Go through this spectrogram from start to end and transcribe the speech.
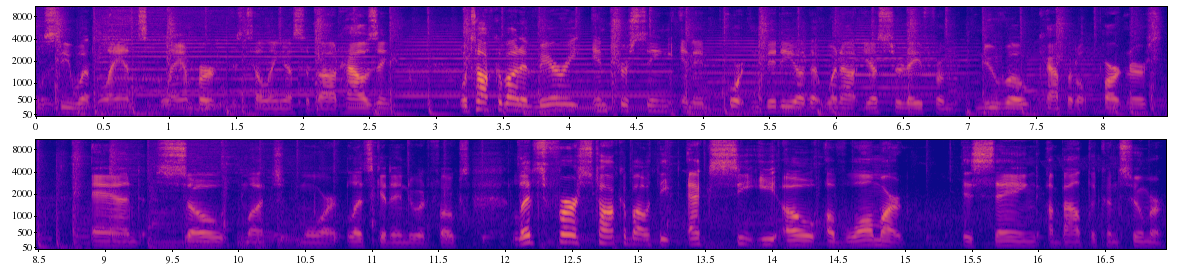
We'll see what Lance Lambert is telling us about housing. We'll talk about a very interesting and important video that went out yesterday from Nuvo Capital Partners and so much more. Let's get into it, folks. Let's first talk about what the ex-CEO of Walmart is saying about the consumer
